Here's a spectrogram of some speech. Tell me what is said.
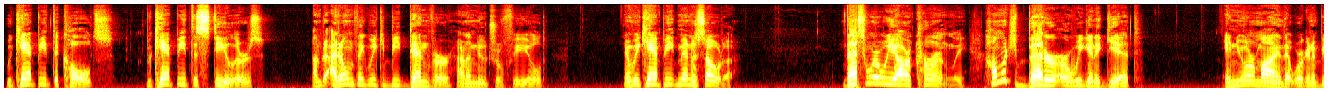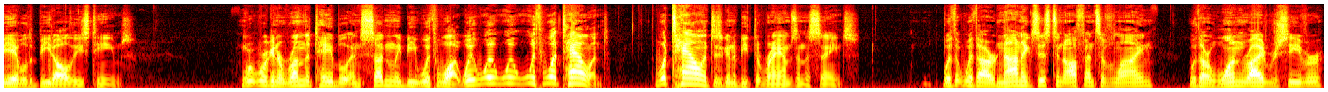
We can't beat the Colts. We can't beat the Steelers. I'm, I do not think we can beat Denver on a neutral field. And we can't beat Minnesota. That's where we are currently. How much better are we going to get in your mind that we're going to be able to beat all these teams? We're, we're going to run the table and suddenly be with what? With, with, with what talent? What talent is going to beat the Rams and the Saints? With with our non-existent offensive line, with our one wide receiver,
